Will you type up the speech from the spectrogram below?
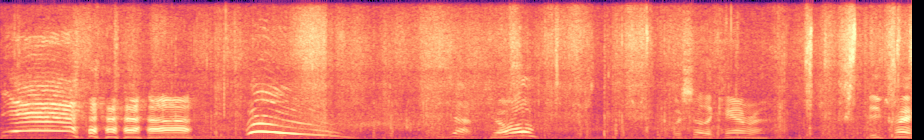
Yeah! Woo! What's up, Joe? We'll show the camera. Be quick.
